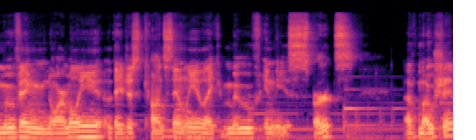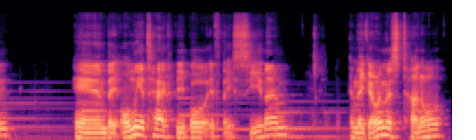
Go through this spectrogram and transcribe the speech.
moving normally, they just constantly like move in these spurts of motion. And they only attack people if they see them. And they go in this tunnel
